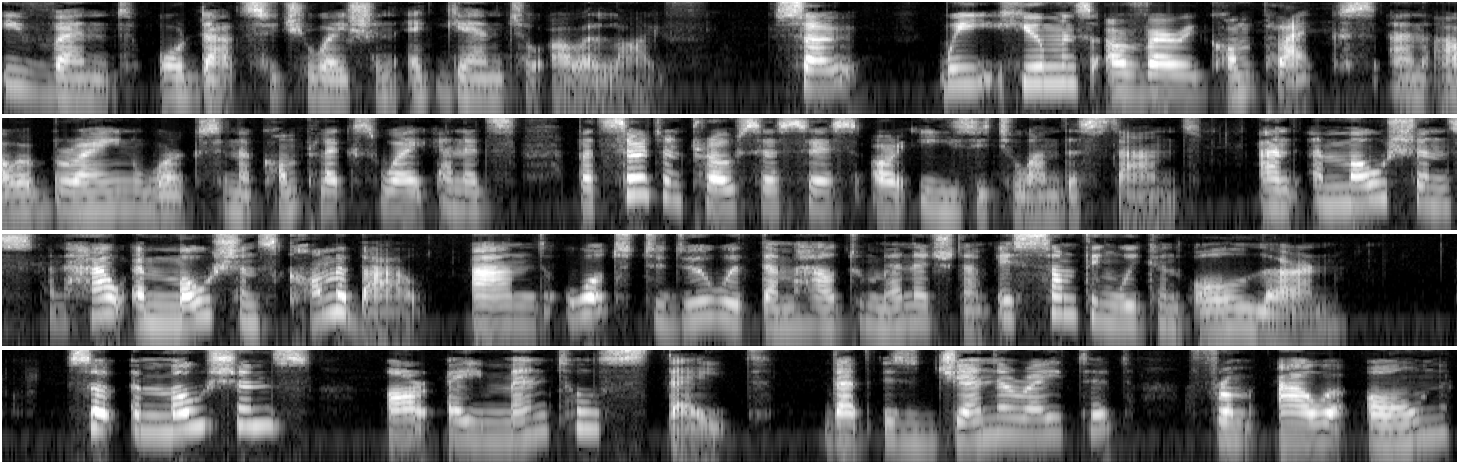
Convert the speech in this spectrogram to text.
event or that situation again to our life. So we humans are very complex and our brain works in a complex way and it's but certain processes are easy to understand. And emotions and how emotions come about and what to do with them how to manage them is something we can all learn. So emotions are a mental state that is generated from our own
